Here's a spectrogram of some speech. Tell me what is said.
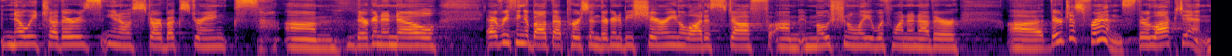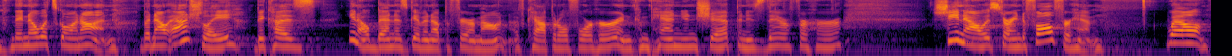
know each other's, you know, Starbucks drinks. Um, they're going to know everything about that person. They're going to be sharing a lot of stuff um, emotionally with one another. Uh, they're just friends. They're locked in. They know what's going on. But now Ashley, because you know Ben has given up a fair amount of capital for her and companionship and is there for her, she now is starting to fall for him. Well,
